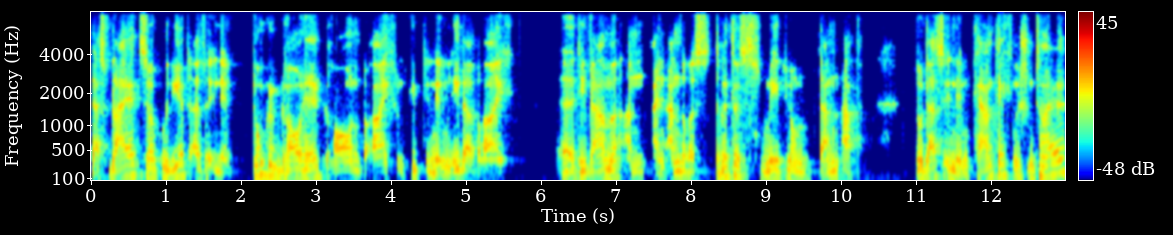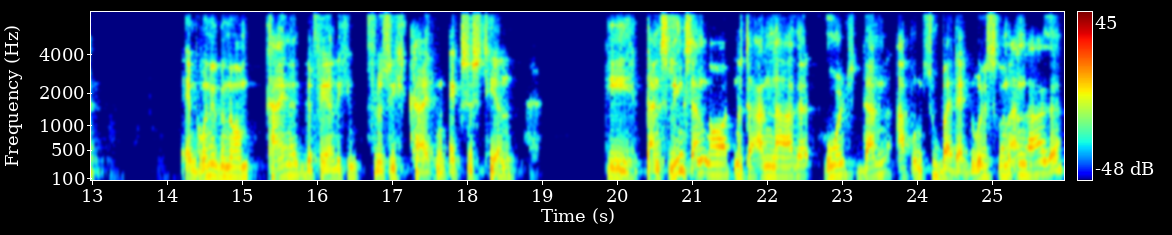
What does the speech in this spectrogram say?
Das Blei zirkuliert also in dem dunkelgrau-hellgrauen Bereich und gibt in dem lila Bereich äh, die Wärme an ein anderes drittes Medium dann ab sodass in dem kerntechnischen Teil im Grunde genommen keine gefährlichen Flüssigkeiten existieren. Die ganz links angeordnete Anlage holt dann ab und zu bei der größeren Anlage,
